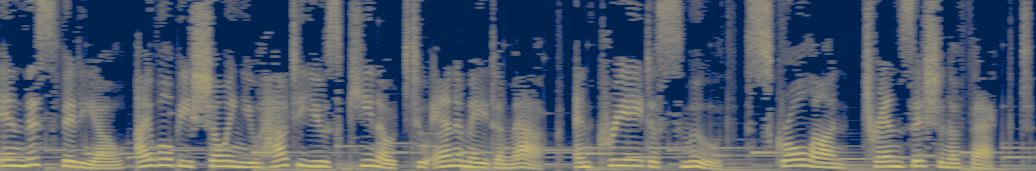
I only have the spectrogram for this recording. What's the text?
In this video, I will be showing you how to use Keynote to animate a map, and create a smooth, scroll-on, transition effect.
